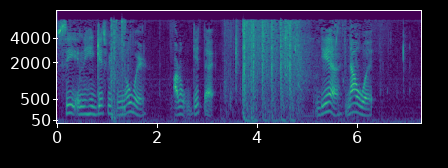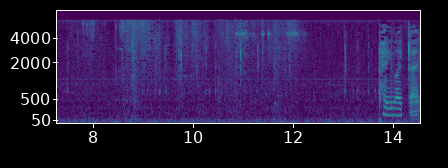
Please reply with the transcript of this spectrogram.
See, and he gets me from nowhere. I don't get that. Yeah, now what? Petty like that.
